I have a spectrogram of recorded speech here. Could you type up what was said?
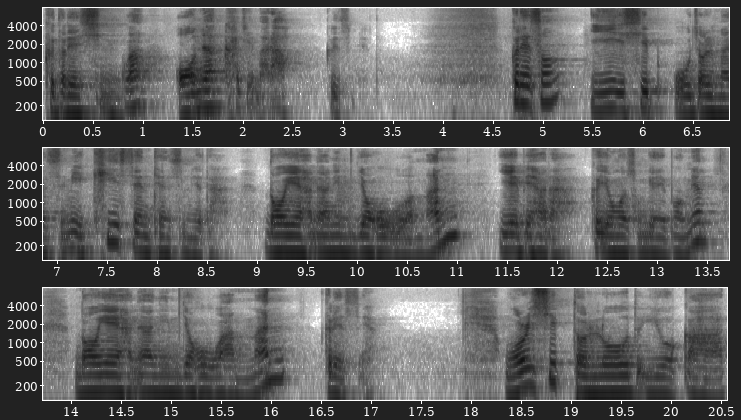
그들의 신과 언약하지 마라 그랬습니다. 그래서 25절 말씀이 키 센텐스입니다. 너의 하나님 여호와만 예배하라. 그 영어 성경에 보면 너의 하나님 여호와만 그랬어요. Worship the Lord your God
